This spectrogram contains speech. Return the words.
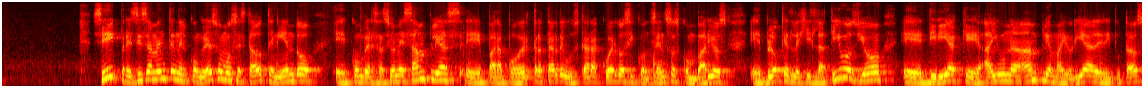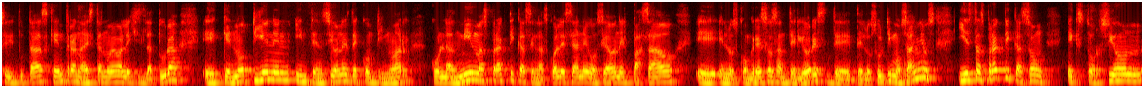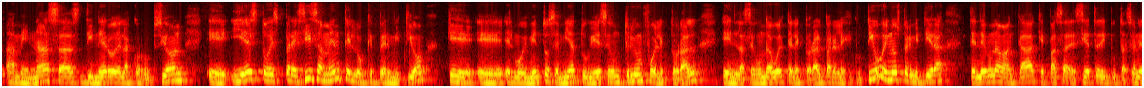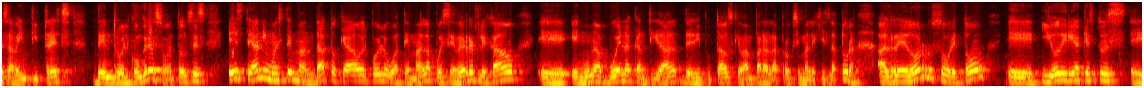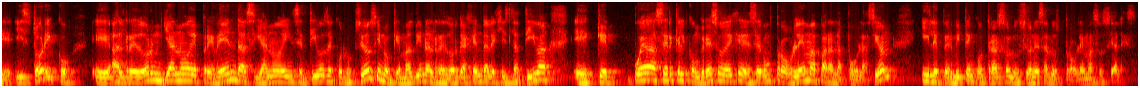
Sí, precisamente en el Congreso hemos estado teniendo eh, conversaciones amplias eh, para poder tratar de buscar acuerdos y consensos con varios eh, bloques legislativos. Yo diría que hay una amplia mayoría de diputados y diputadas que entran a esta nueva legislatura que no tienen intenciones de continuar con las mismas prácticas en las cuales se ha negociado en el pasado, en los congresos anteriores de, de los últimos años. Y estas prácticas son extorsión, amenazas, dinero de la corrupción eh, y esto es precisamente lo que permitió que eh, el movimiento Semilla tuviese un triunfo electoral en la segunda vuelta electoral para el Ejecutivo y nos permitiera tener una bancada que pasa de siete diputaciones a 23 dentro del Congreso. Entonces, este ánimo, este mandato que ha dado el pueblo de Guatemala, pues se ve reflejado eh, en una buena cantidad de diputados que van para la próxima legislatura. Alrededor, sobre todo, y yo diría que esto es histórico, alrededor ya no de prebendas y ya no de incentivos de corrupción, sino que más bien alrededor de agenda legislativa eh, que pueda hacer que el Congreso deje de ser un problema para la población y le permite encontrar soluciones a los problemas sociales.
